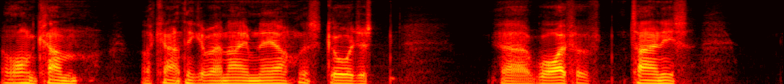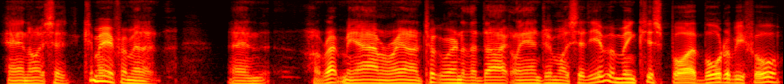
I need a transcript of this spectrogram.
along come I can't think of her name now. This gorgeous uh, wife of Tony's, and I said, "Come here for a minute," and I wrapped my arm around and took her into the dark lounge room. I said, "You ever been kissed by a boarder before?"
